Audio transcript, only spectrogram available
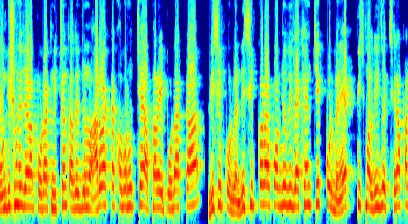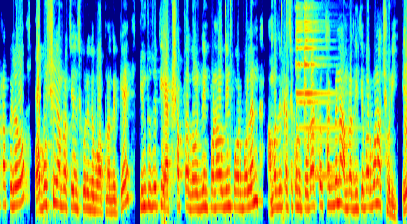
কন্ডিশনে যারা প্রোডাক্ট নিচ্ছেন, তাদের জন্য আরও একটা খবর হচ্ছে, আপনারা এই প্রোডাক্টটা রিসিভ করবেন। রিসিভ করার পর যদি দেখেন চেক করবেন, এক পিস মাল রিজেক্ট ছেঁড়া ফাটা পেলেও অবশ্যই আমরা চেঞ্জ করে দেবো আপনাদেরকে। কিন্তু যদি এক সপ্তাহ, দশ দিন, পনেরো দিন পর বলেন, আমাদের কাছে কোনো প্রোডাক্টও থাকবে না, আমরা দিতে পারব না ছড়ি এ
